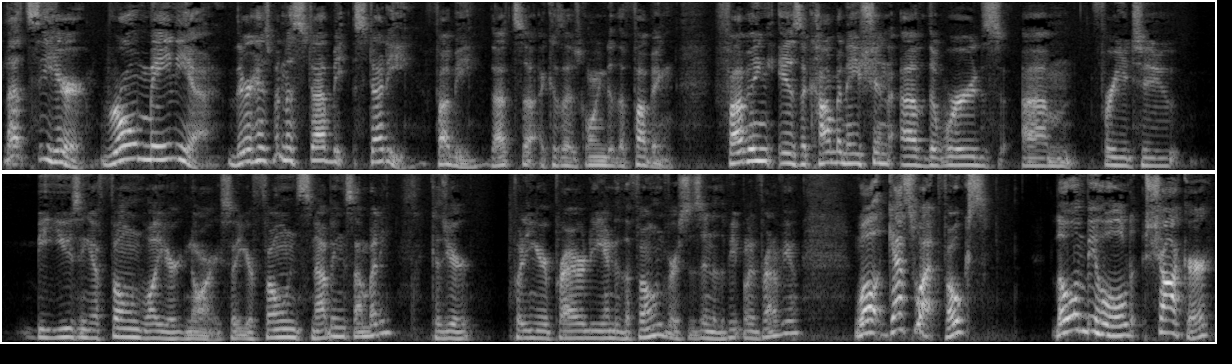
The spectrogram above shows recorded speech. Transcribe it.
Let's see here. Romania. There has been a stubby, study, fubby. That's because uh, I was going to the phubbing. Phubbing is a combination of the words um, for you to be using a phone while you're ignoring. So your phone snubbing somebody because you're putting your priority into the phone versus into the people in front of you. Well, guess what, folks? Lo and behold, shocker,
